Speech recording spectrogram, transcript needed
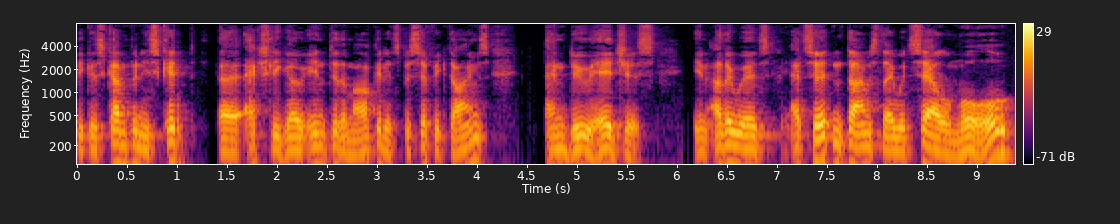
because companies could uh, actually go into the market at specific times and do hedges. In other words, at certain times they would sell more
